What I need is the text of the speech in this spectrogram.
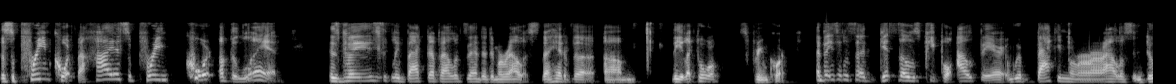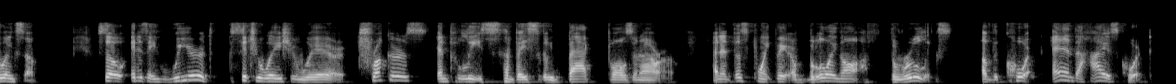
The Supreme Court, the highest Supreme Court of the land, has basically backed up Alexander de Morales, the head of the um, the electoral Supreme Court, and basically said, get those people out there, and we're backing Morales in doing so. So it is a weird situation where truckers and police have basically backed Bolsonaro. And at this point, they are blowing off the rulings of the court and the highest court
